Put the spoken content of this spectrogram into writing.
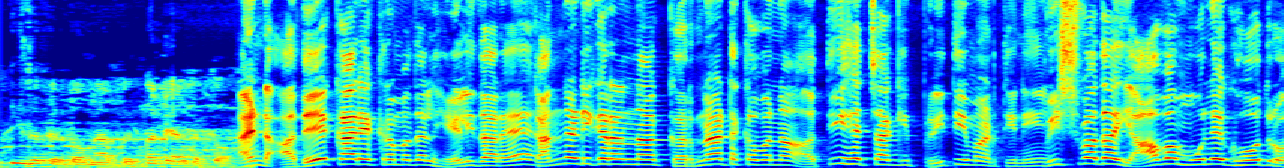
की इज्जत करता हूँ मैं आपको इतना प्यार करता हूँ ಅಂಡ್ ಅದೇ ಕಾರ್ಯಕ್ರಮದಲ್ಲಿ ಹೇಳಿದ್ದಾರೆ ಕನ್ನಡಿಗರನ್ನ ಕರ್ನಾಟಕವನ್ನ ಅತಿ ಹೆಚ್ಚಾಗಿ ಪ್ರೀತಿ ಮಾಡ್ತೀನಿ ವಿಶ್ವದ ಯಾವ ಮೂಲೆಗೆ ಹೋದ್ರು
